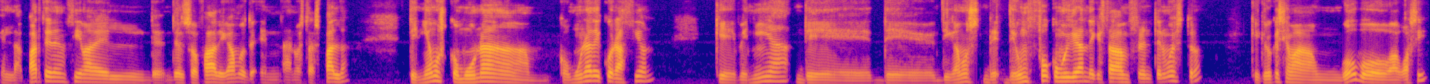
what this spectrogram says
en la parte de encima del, de- del sofá, digamos, en- a nuestra espalda, teníamos como una, como una decoración que venía de, de, digamos, de, de un foco muy grande que estaba enfrente nuestro, que creo que se llama un gobo o algo así,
